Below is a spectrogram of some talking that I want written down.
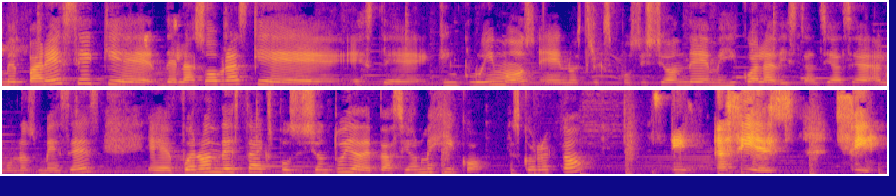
me parece que de las obras que, este, que incluimos en nuestra exposición de México a la distancia hace algunos meses, eh, fueron de esta exposición tuya de Pasión México, ¿es correcto? Sí, así es, sí.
